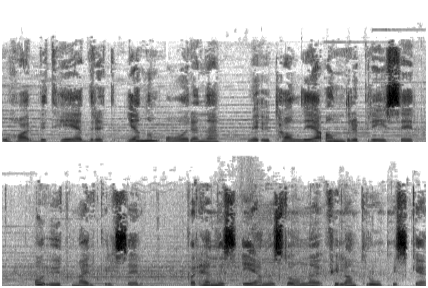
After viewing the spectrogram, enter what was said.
og har blitt hedret gjennom årene med utallige andre priser og utmerkelser for hennes enestående filantropiske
